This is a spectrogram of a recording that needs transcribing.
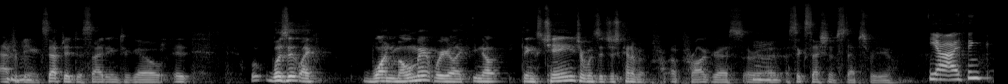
after being accepted, deciding to go. It, was it like one moment where you're like, you know, things changed, or was it just kind of a, a progress or a, a succession of steps for you? Yeah, I think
